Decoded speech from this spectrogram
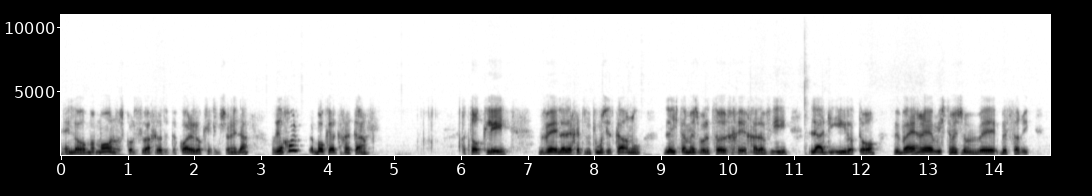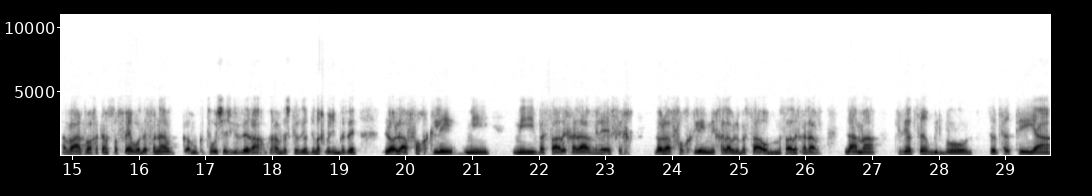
אין לו ממון או כל סיבה אחרת, הוא תקוע ללא כלים שלא נדע, אז יכול בבוקר לקחת את אותו כלי וללכת, וכמו שהזכרנו, להשתמש בו לצורך אה, חלבי, להגעיל אותו, ובערב להשתמש בו בבשרי. אבל כבר חתם סופר, ועוד לפניו כתבו שיש גזירה, ככה מדשכזים יותר מחמירים בזה, לא להפוך כלי מבשר לחלב ולהפך. לא להפוך כלי מחלב לבשר או מבשר לחלב. למה? כי זה יוצר בלבול, זה יוצר תהייה,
